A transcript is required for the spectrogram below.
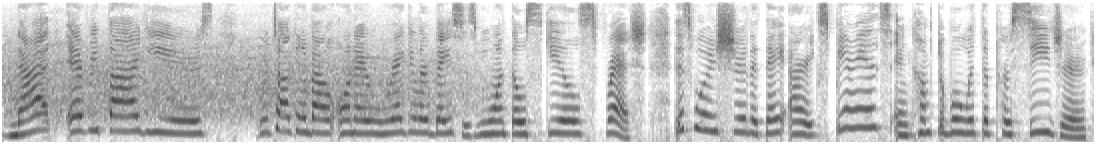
Not every 5 years we're talking about on a regular basis. We want those skills fresh. This will ensure that they are experienced and comfortable with the procedure.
